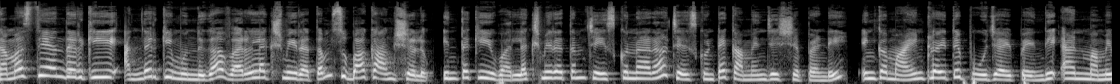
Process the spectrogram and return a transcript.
నమస్తే అందరికి అందరికి ముందుగా వరలక్ష్మి రథం శుభాకాంక్షలు. ఇంతకీ వరలక్ష్మి రథం చేసుకున్నారా? చేసుకుంటే కమెంట్ చేసి చెప్పండి. ఇంకా మా ఇంట్లో అయితే పూజ అయిపోయింది. అండ్ మమ్మీ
